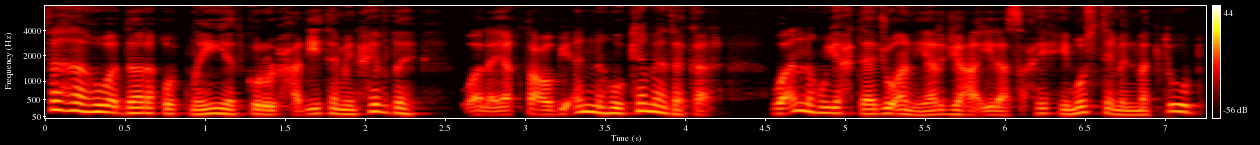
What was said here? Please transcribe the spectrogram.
فها هو الدار قطني يذكر الحديث من حفظه ولا يقطع بأنه كما ذكر وأنه يحتاج أن يرجع إلى صحيح مسلم المكتوب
